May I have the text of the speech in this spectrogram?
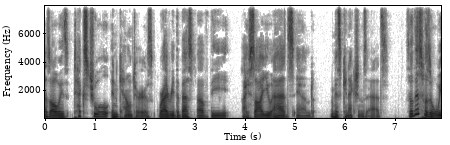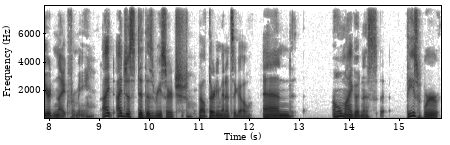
as always, textual encounters, where I read the best of the I saw you ads and misconnections ads. So this was a weird night for me. I I just did this research about 30 minutes ago, and oh my goodness, these were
